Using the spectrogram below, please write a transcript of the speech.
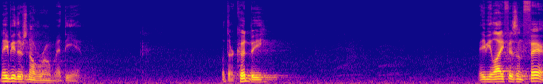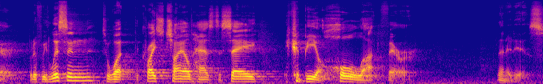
Maybe there's no room at the inn, but there could be. Maybe life isn't fair, but if we listen to what the Christ child has to say, it could be a whole lot fairer than it is.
